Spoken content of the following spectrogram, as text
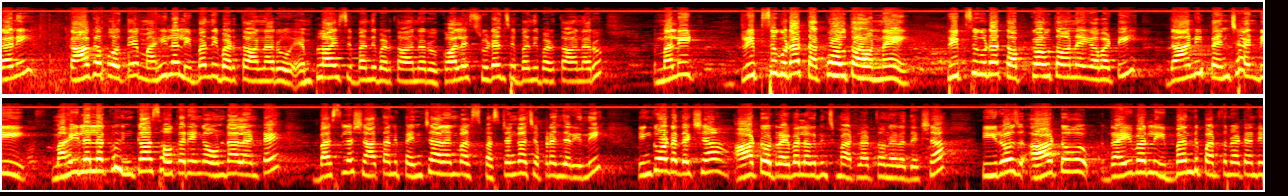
కానీ కాకపోతే మహిళలు ఇబ్బంది పడతా ఉన్నారు ఎంప్లాయీస్ ఇబ్బంది పడతా ఉన్నారు కాలేజ్ స్టూడెంట్స్ ఇబ్బంది పడతా ఉన్నారు. మళ్ళీ ట్రిప్స్ కూడా తక్కువ అవుతూ ఉన్నాయి. ట్రిప్స్ కూడా తక్కువ అవుతూ ఉన్నాయి కాబట్టి దాన్ని పెంచండి. మహిళలకు ఇంకా సౌకర్యంగా ఉండాలంటే బస్సుల శాతాన్ని పెంచాలని వాళ్ళు స్పష్టంగా చెప్పడం జరిగింది. ఇంకోటి అధ్యక్ష ఆటో డ్రైవర్ల గురించి మాట్లాడుతున్నారు అధ్యక్ష. ఈరోజు ఆటో డ్రైవర్లు ఇబ్బంది పడుతున్నటువంటి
